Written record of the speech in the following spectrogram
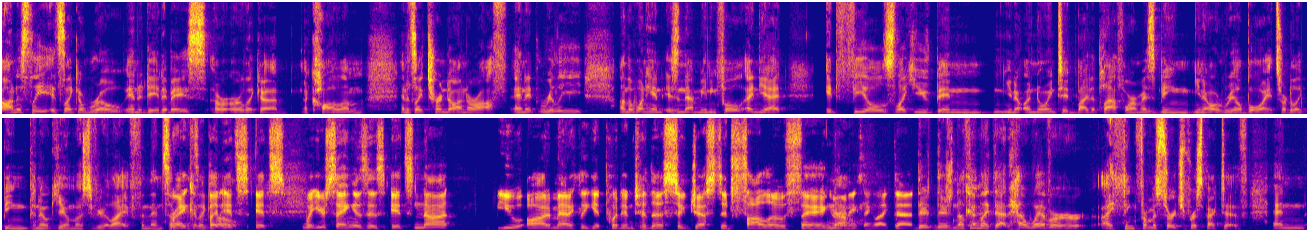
honestly, it's like a row in a database or, or like a, a column, and it's like turned on or off, and it really, on the one hand, isn't that meaningful, and yet it feels like you've been, you know, anointed by the platform as being, you know, a real boy. It's sort of like being Pinocchio most of your life, and then right. Like, but oh. it's it's what you're saying is is it's not you automatically get put into the suggested follow thing no. or anything like that. There, there's nothing okay. like that. However, I think from a search perspective and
